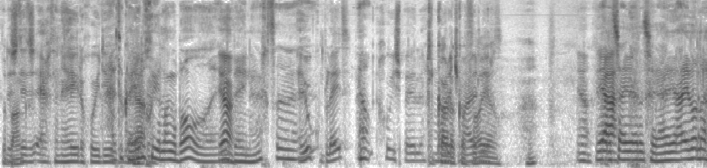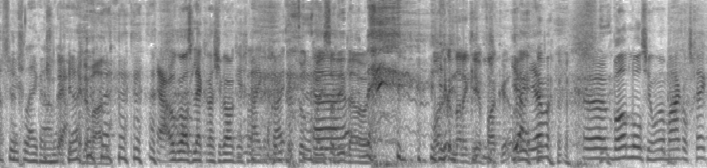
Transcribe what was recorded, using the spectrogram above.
Dus bank. dit is echt een hele goede deal. Hij heeft ook een hele goede lange bal in Ja. de benen. Echt, eh, Heel compleet. Ja. Goede speler. Ricardo hem Carvalho. uitlegt. Ja. ja. dat zei je. Dat zei hij. Ja, hij wil nog even gelijk halen. Nee, Ja. niet. ja, ook wel eens lekker als je wel een keer gelijk hebt. Tot meestal niet nou. Mag ik hem dan een keer pakken? Ja, ja maar, eh, brand los jongen, maak ons gek.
